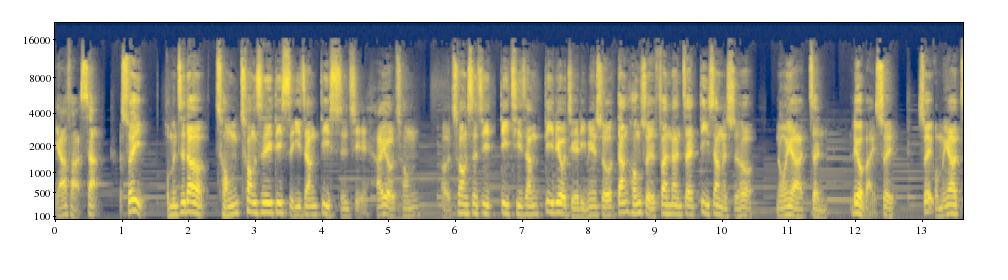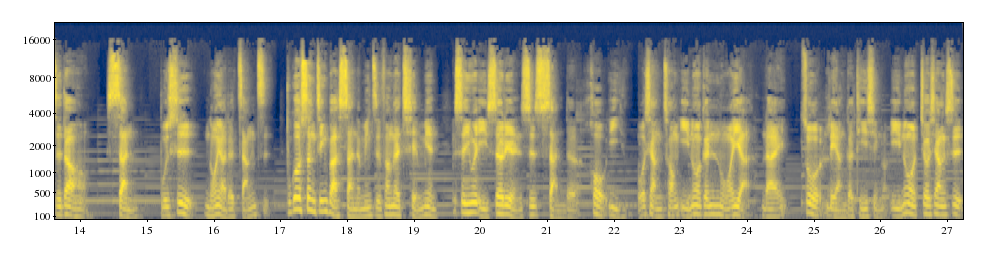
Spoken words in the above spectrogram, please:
亚法萨。所以我们知道，从创世纪第十一章第十节，还有从呃创世纪第七章第六节里面说，当洪水泛滥在地上的时候，挪亚整六百岁。所以我们要知道，哈，闪不是挪亚的长子。不过圣经把闪的名字放在前面。是因为以色列人是闪的后裔，我想从以诺跟挪亚来做两个提醒哦。以诺就像是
